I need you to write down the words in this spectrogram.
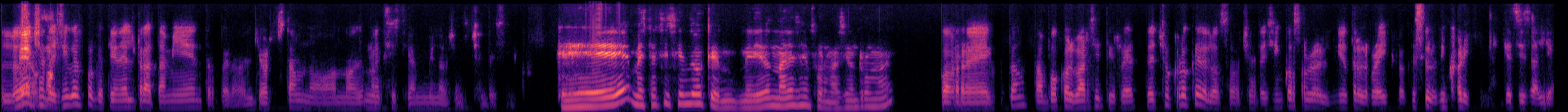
Los Pero 85 es porque tiene el tratamiento, pero el Georgetown no, no, no existió en 1985. ¿Qué? ¿Me estás diciendo que me dieron mal esa información, Roma? Correcto. Tampoco el Varsity Red. De hecho, creo que de los 85 solo el Neutral Grey creo que es el único original que sí salió.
